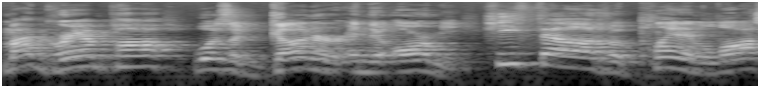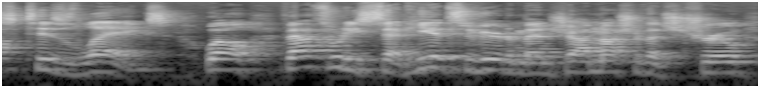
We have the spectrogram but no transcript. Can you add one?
My grandpa was a gunner in the army. He fell out of a plane and lost his legs. Well, that's what he said. He had severe dementia. I'm not sure that's true.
